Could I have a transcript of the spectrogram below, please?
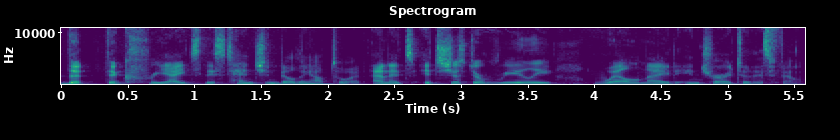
That that creates this tension building up to it. And it's it's just a really well made intro to this film.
